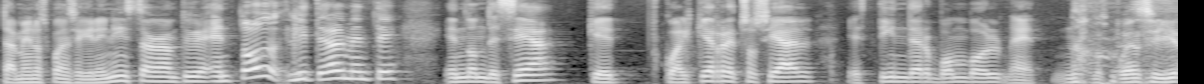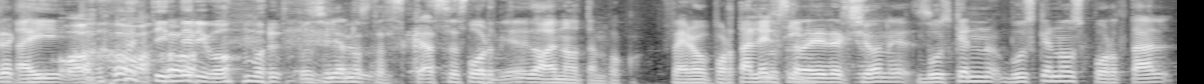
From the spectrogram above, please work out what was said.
también nos pueden seguir en Instagram, Twitter, en todo, literalmente, en donde sea que cualquier red social, es Tinder, Bumble, eh, no. Nos pueden seguir aquí. Ahí, Tinder y Bumble. Pues sí, a nuestras casas también. No, no, tampoco. Pero Portal del Cine. direcciones. Busquen, búsquenos Portal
